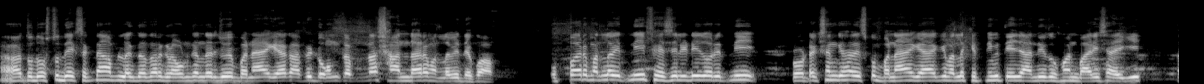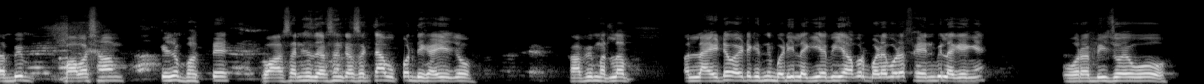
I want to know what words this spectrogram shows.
आ, तो दोस्तों देख सकते हैं आप लगदातार ग्राउंड के अंदर जो है बनाया गया काफ़ी डोम का इतना शानदार है मतलब ये देखो आप। ऊपर मतलब इतनी फैसिलिटीज़ और इतनी प्रोटेक्शन के साथ इसको बनाया गया है कि मतलब कितनी भी तेज आंधी तूफ़ान, बारिश आएगी, तब भी बाबा शाम के जो भक्त है, वो आसानी से दर्शन कर सकते हैं। आप ऊपर दिखाइए जो काफ़ी मतलब लाइटें वाइटें कितनी बड़ी लगी है। अभी यहाँ पर बड़े बड़े फ़ैन भी लगेंगे। और अभी जो है वो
